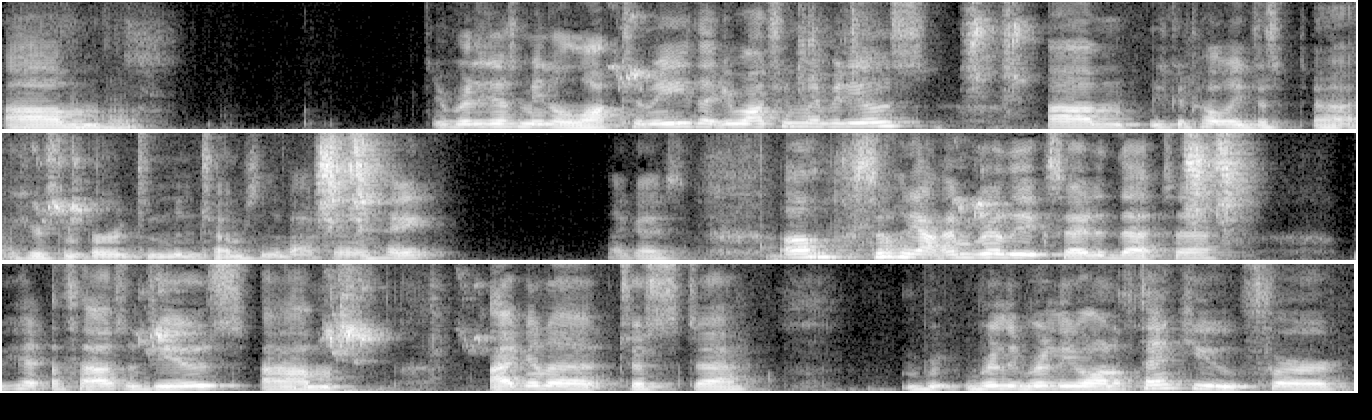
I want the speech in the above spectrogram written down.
Um, it really does mean a lot to me that you're watching my videos. Um, you could probably just uh, hear some birds and wind chimes in the background. Hey, hi guys. Um, so yeah, I'm really excited that uh, we hit a thousand views. Um, I'm gonna just uh, really, really want to thank you for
